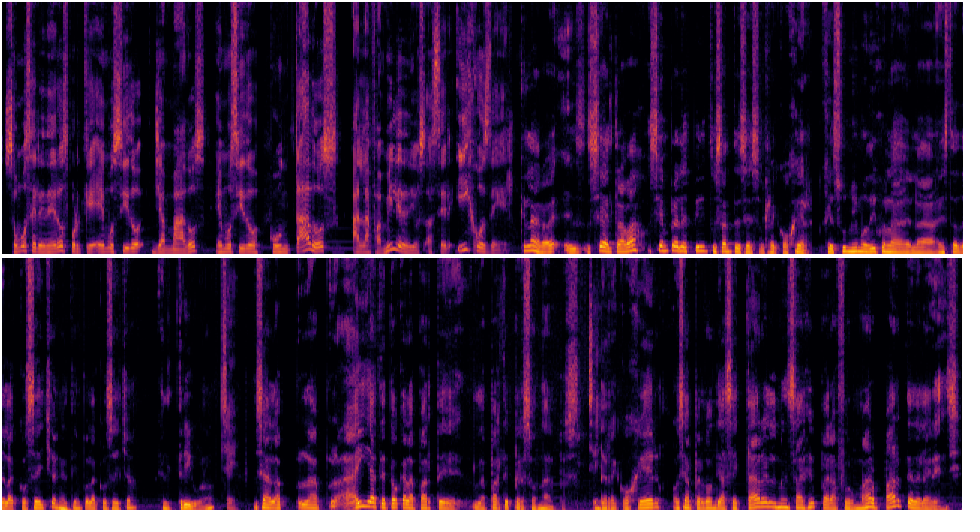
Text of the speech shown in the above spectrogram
somos herederos porque hemos sido llamados, hemos sido juntados a la familia de Dios, a ser hijos de Él. Claro, eh, o sea, el trabajo siempre del Espíritu Santo es eso, recoger. Jesús mismo dijo en la, esta de la cosecha, en el tiempo de la cosecha, el trigo, ¿no? Sí. O sea, la, la- ahí ya te toca la parte, la parte personal, pues, Sí. de recoger, o sea, perdón, de aceptar el mensaje para formar parte de la herencia.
